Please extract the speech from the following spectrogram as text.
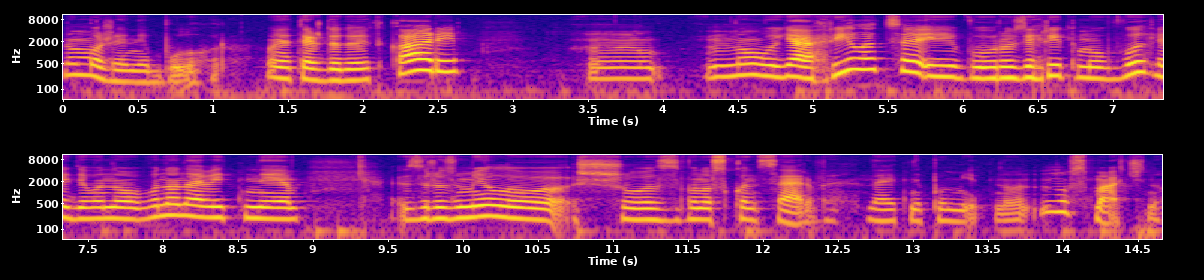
Ну, може, і не булгур. Вони теж додають карі. Ну, я гріла це, і в розігрітому вигляді воно воно навіть не зрозуміло, що воно з консерви, навіть непомітно. Ну, смачно.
